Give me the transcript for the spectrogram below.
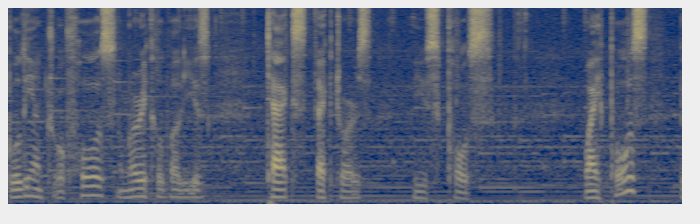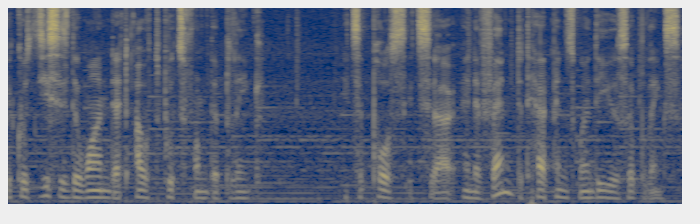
boolean true or false numerical values text vectors. I use pulse. Why pulse? Because this is the one that outputs from the blink. It's a pulse. It's uh, an event that happens when the user blinks.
